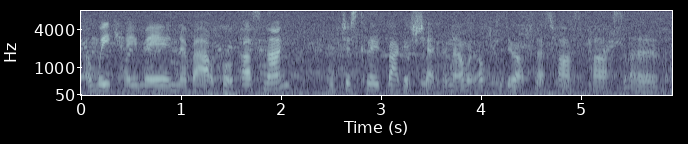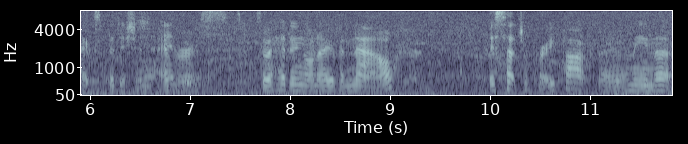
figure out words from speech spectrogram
And we came in about quarter past nine. We've just cleared baggage check and now we're off to do our first fast pass of Expedition Everest. So we're heading on over now. It's such a pretty park though. I mean, uh,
